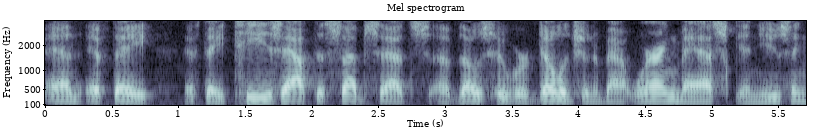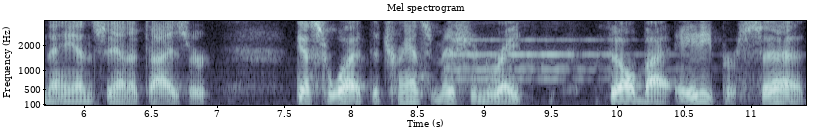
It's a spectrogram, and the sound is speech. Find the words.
and if they if they tease out the subsets of those who were diligent about wearing masks and using the hand sanitizer, guess what? The transmission rate fell by 80 percent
